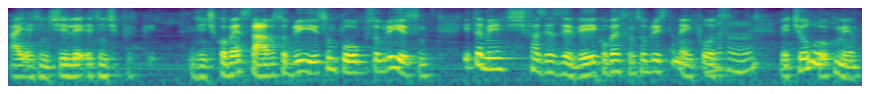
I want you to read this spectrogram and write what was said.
Aí a gente, a gente a gente conversava sobre isso, um pouco sobre isso. E também a gente fazia as DV conversando sobre isso também, foda-se. Uhum. Meti o louco mesmo.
